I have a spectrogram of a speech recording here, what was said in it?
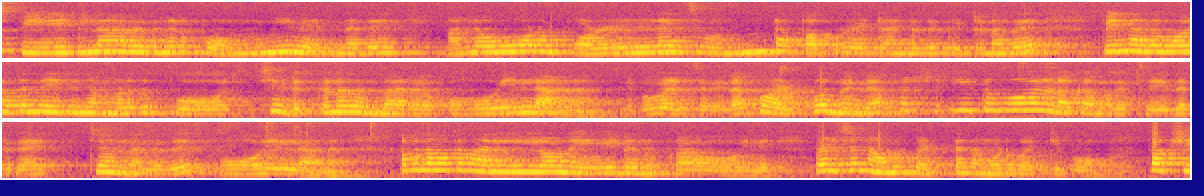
സ്പീഡിലാണ് ഇതിങ്ങോട്ട് പൊങ്ങി വരുന്നത്? നല്ലോണം പൊള്ളച്ച് ഉണ്ട പക്കുറായിട്ടാണ് ഇത് കിട്ടണത്. പിന്നെ അതുപോലെ തന്നെ ഇത് നമ്മളിത് പൊരിച്ചെടുക്കണത് എന്താ പറയുക ഓയിലാണ് ഇനിയിപ്പോൾ വെളിച്ചെണ്ണയില കുഴപ്പമൊന്നുമില്ല. പക്ഷെ ഇതുപോലുള്ളതൊക്കെ നമുക്ക് ചെയ്തെടുക്കാൻ ഏറ്റവും നല്ലത് ഓയിലാണ്. അപ്പോൾ നമുക്ക് നല്ലോണം ഈട് നിൽക്കുക ഓയിൽ വെളിച്ചെണ്ണ ആകുമ്പോൾ പെട്ടെന്ന് അങ്ങോട്ട് വറ്റിപ്പോവും. പക്ഷേ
